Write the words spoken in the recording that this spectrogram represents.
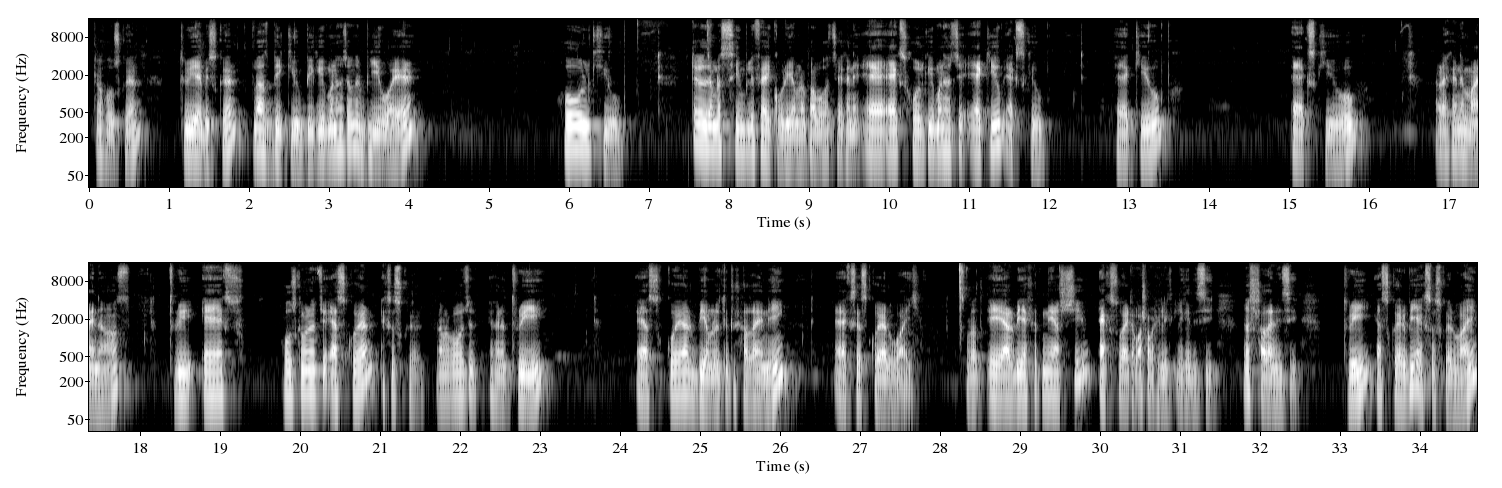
এটা whole square three A B square plus B cube B cube মানে হচ্ছে আমাদের বি ওয়াইয়ের হোল কিউব এটা যদি আমরা সিম্পলিফাই করি, আমরা পাবো হচ্ছে এখানে এ, এক্স হোল কিউব মানে হচ্ছে A cube, X cube. A cube, X cube, আর এখানে minus three X whole square মানে হচ্ছে এ স্কোয়ার, এক্স স্কোয়ার। আমরা পাবো হচ্ছে এখানে থ্রি এ স্কোয়ার বি, আমরা যদি একটু সাজাই নিই, এক্স স্কোয়ার ওয়াই। অর্থাৎ এ আর বি একসাথে নিয়ে আসছি, এক্স ওয়াইটা পাশাপাশি লিখে দিছি, জাস্ট সাজাই নিছি। Three square B, X square Y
